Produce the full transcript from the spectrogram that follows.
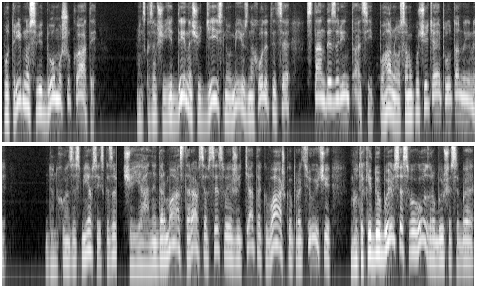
потрібно свідомо шукати. Він сказав, що єдине, що дійсно вмію знаходити, це стан дезорієнтації, поганого самопочуття і плутанини. Дон Хуан засміявся і сказав, що я не дарма старався все своє життя так важко працюючи, бо таки добився свого, зробивши себе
